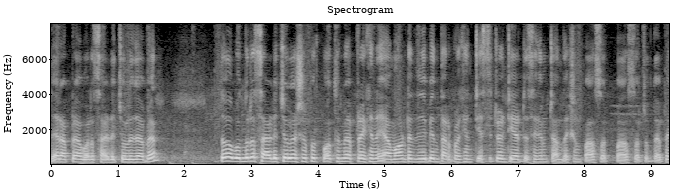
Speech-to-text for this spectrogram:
দেন আপনি আবার সাইডে চলে যাবেন। তো বন্ধুরা সাইডে চলে আসার পর প্রথমে আপনারা এখানে অ্যামাউন্টটা দিয়ে দেবেন, তারপর এখানে টিএসসি টোয়েন্টি অ্যাড্রেস এখানে ট্রানজাকশন পাসওয়ার্ড পাসওয়ার্ড আপনি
